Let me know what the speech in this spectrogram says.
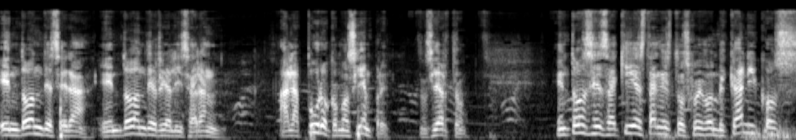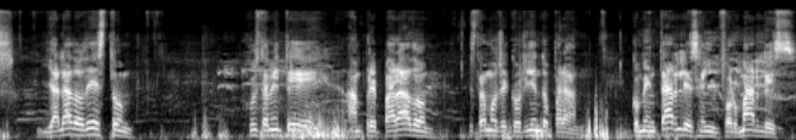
¿En dónde será? ¿En dónde realizarán? Al apuro como siempre, ¿no es cierto? Entonces aquí están estos juegos mecánicos y al lado de esto justamente han preparado, estamos recorriendo para comentarles e informarles,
